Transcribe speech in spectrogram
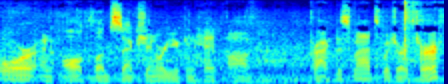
or an all club section where you can hit off practice mats, which are turf.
